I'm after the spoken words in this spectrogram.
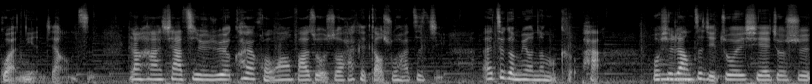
观念，这样子，让他下次遇到快恐慌发作的时候，他可以告诉他自己，哎，这个没有那么可怕。或是让自己做一些，就是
